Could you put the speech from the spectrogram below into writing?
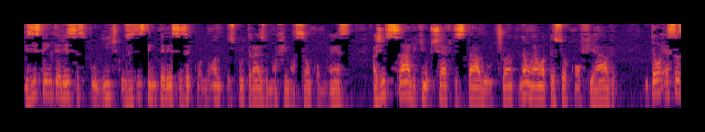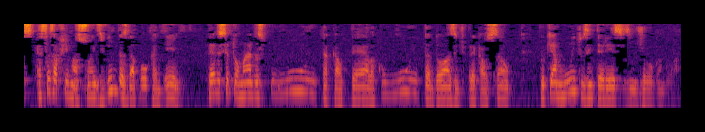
Existem interesses políticos, existem interesses econômicos por trás de uma afirmação como essa. A gente sabe que o chefe de Estado, o Trump, não é uma pessoa confiável. Então, essas, essas afirmações vindas da boca dele devem ser tomadas com muita cautela, com muita dose de precaução, porque há muitos interesses em jogo agora.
